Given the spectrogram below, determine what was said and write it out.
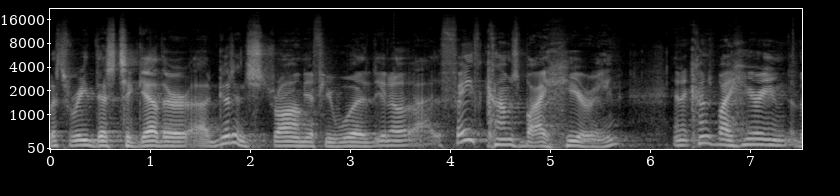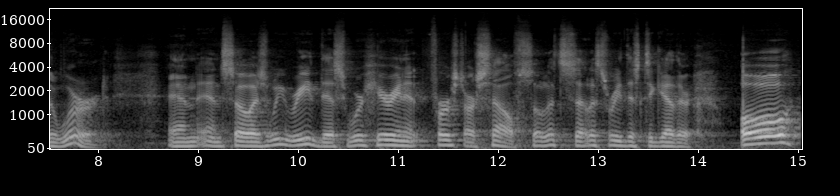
Let's read this together, uh, good and strong, if you would. You know, uh, faith comes by hearing, and it comes by hearing the word. And, and so as we read this, we're hearing it first ourselves. So let's, uh, let's read this together. Oh,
